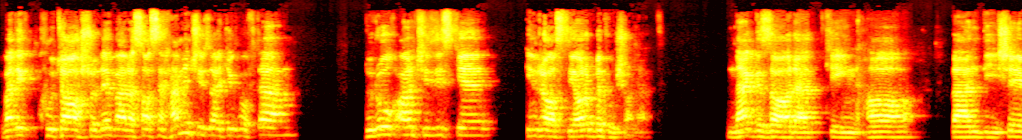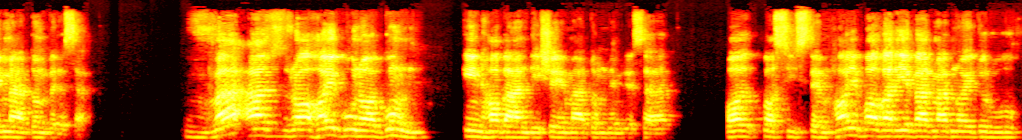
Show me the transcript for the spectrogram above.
ولی کوتاه شده بر اساس همین چیزهایی که گفتم دروغ آن چیزی است که این راستی ها رو بپوشاند. نگذارد که اینها به اندیشه مردم برسد. و از راه های گوناگون اینها به اندیشه مردم نمی‌رسد. با, با سیستم های باوری بر مبنای دروغ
